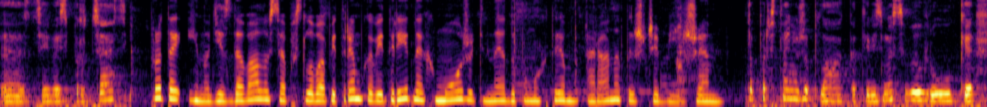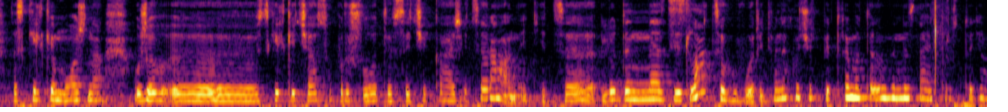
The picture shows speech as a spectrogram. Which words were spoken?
е, цей весь процес. Проте іноді здавалося б, слова підтримки від рідних можуть не допомогти, а ранити ще більше. Та перестань вже плакати, візьми себе в руки, та скільки можна, уже е, скільки часу пройшло, ти все чекаєш. І це ранить. І це люди не зі зла це говорять, вони хочуть підтримати, але вони не знають просто як.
